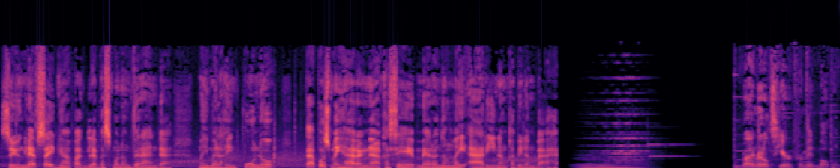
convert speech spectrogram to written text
So yung left side nga, paglabas mo ng veranda, may malaking puno, tapos may harang na kasi meron ng may-ari ng kabilang bahay. Ryan Reynolds here from Mint Mobile.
